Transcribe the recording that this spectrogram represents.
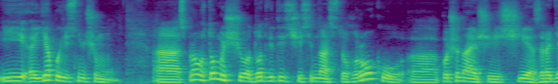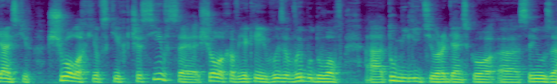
І е, я поясню, чому. Е, Справа в тому, що до 2017 року, е, починаючи ще з радянських щолохівських часів, це Щолохов, який вибудував е, ту міліцію радянського е, союзу,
